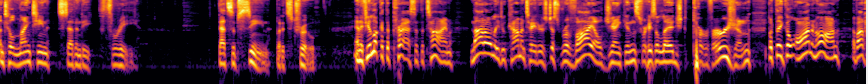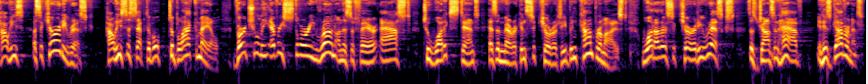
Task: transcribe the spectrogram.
until 1973. That's obscene, but it's true. And if you look at the press at the time, not only do commentators just revile Jenkins for his alleged perversion, but they go on and on about how he's a security risk, how he's susceptible to blackmail. Virtually every story run on this affair asked to what extent has American security been compromised? What other security risks does Johnson have in his government?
